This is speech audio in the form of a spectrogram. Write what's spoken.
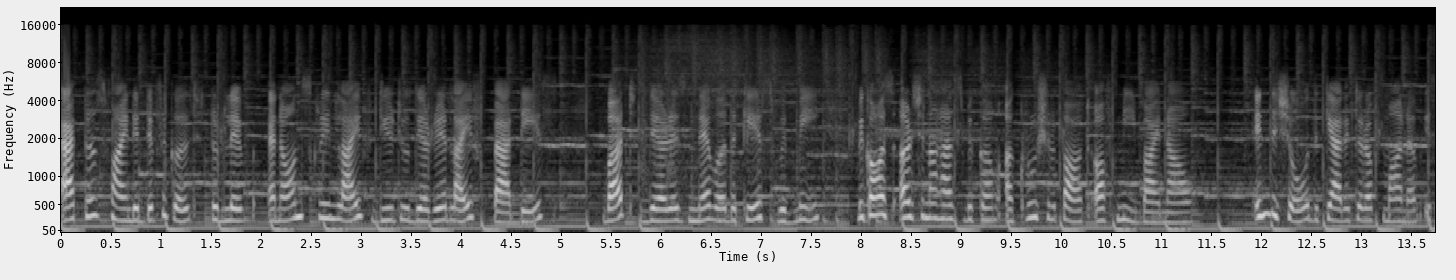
actors find it difficult to live an on screen life due to their real life bad days, but there is never the case with me because Archana has become a crucial part of me by now. In the show, the character of Manav is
